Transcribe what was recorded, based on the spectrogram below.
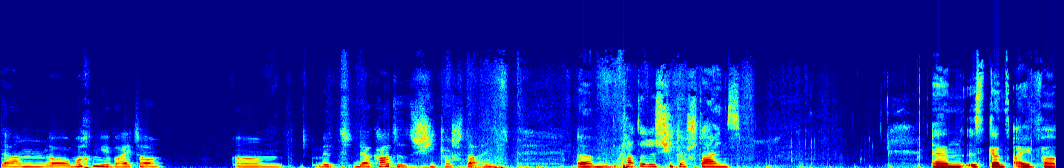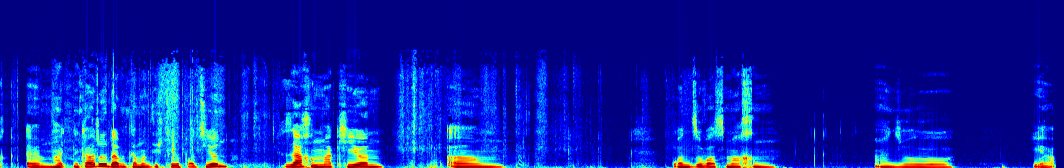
Dann äh, machen wir weiter ähm, mit der Karte des Schika-Steins. Ähm, die Karte des Schika-Steins ähm, ist ganz einfach ähm, halt eine Karte. Damit kann man sich teleportieren, Sachen markieren ähm, und sowas machen. Also, ja.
